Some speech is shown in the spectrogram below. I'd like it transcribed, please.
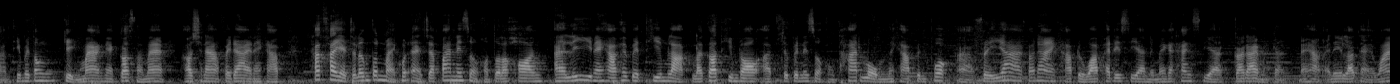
3 ที่ไม่ต้องเก่งมากเนี่ยก็สามารถเอาชนะไปได้นะครับถ้าใครอยากจะเริ่มต้นใหม่คุณอาจจะปั้นในส่วนของตัวละครไอรี่นะครับให้เป็นทีมหลัก แล้วก็ทีมรองอาจจะเป็นในส่วนของธาตุลมนะครับเป็นพวกอ่าเฟรย่าก็ได้ครับหรือว่าแพทริเซียหรือแม้กระทั่งเซียก็ได้เหมือนกันนะครับอันนี้แล้วแต่ว่า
